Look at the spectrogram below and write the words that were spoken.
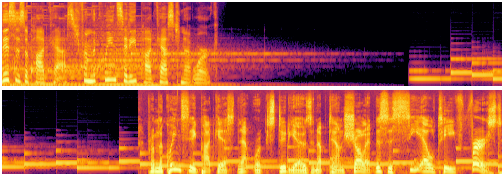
This is a podcast from the Queen City Podcast Network. From the Queen City Podcast Network studios in Uptown Charlotte, this is CLT First.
